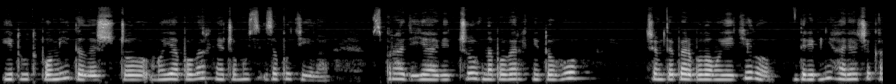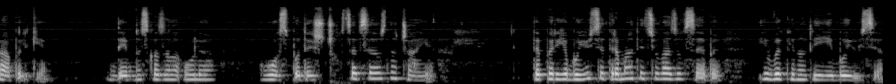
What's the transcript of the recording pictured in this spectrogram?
і тут помітили, що моя поверхня чомусь запотіла. Справді, я відчув на поверхні того, чим тепер було моє тіло, дрібні гарячі крапельки. Дивно сказала Оля. Господи, що це все означає? Тепер я боюся тримати цю вазу в себе і викинути її боюся.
